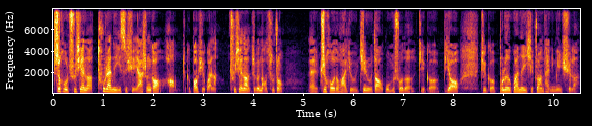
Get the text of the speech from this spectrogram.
之后出现了突然的一次血压升高，好，这个爆血管了，出现了这个脑卒中，哎，之后的话就进入到我们说的这个比较这个不乐观的一些状态里面去了。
